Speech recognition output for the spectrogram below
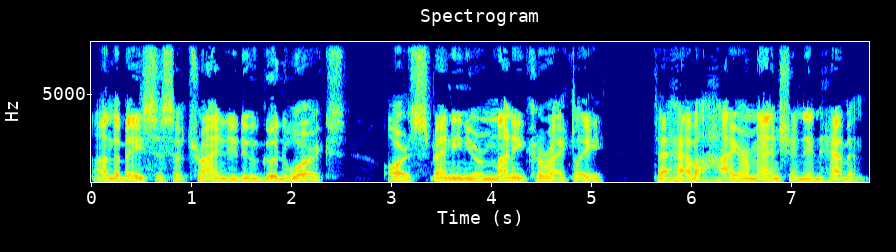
on the basis of trying to do good works or spending your money correctly to have a higher mansion in heaven.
